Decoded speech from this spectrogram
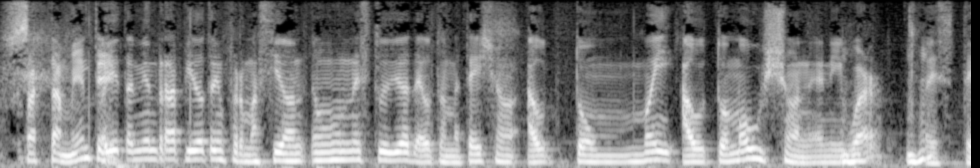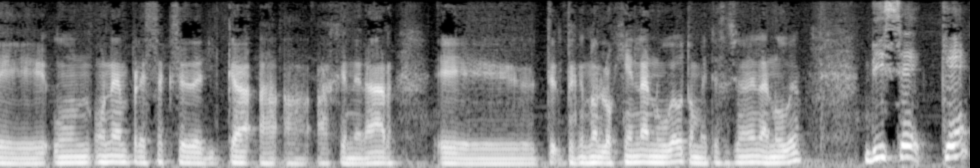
Exactamente. Oye, también rápido otra información. Un estudio de Automation, Automa- Automotion Anywhere, este, un- una empresa que se dedica a, a- a generar eh, te- tecnología en la nube, automatización en la nube, dice que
